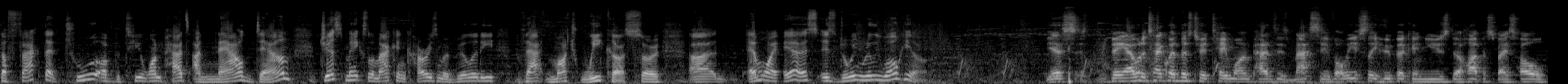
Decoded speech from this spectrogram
the fact that two of the tier one pads are now down just makes Lemak and Curry's mobility that much weaker. So uh, MYS is doing really well here. Yes, being able to take away those two Team 1 pads is massive. Obviously, Hoopa can use the hyperspace hole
